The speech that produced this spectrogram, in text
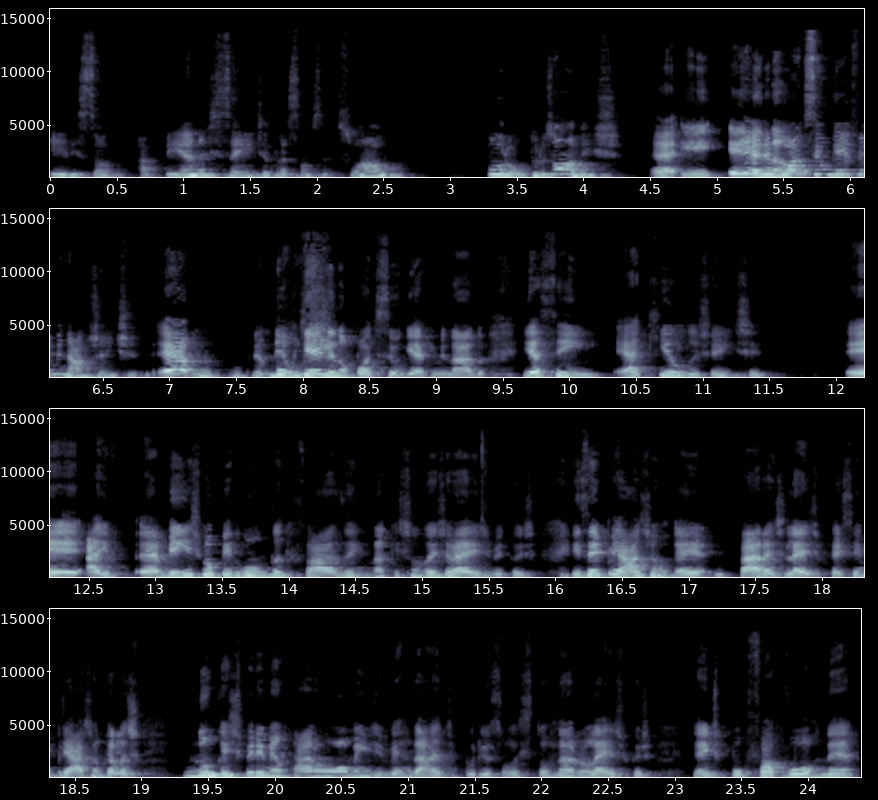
Ele só apenas sente atração sexual por outros homens. É, e ele, e ele não... pode ser um gay afeminado, gente. É, Meu Deus. porque ele não pode ser um gay afeminado? E assim, é aquilo, gente. É, é a mesma pergunta que fazem na questão das lésbicas. E sempre acham, é, para as lésbicas, sempre acham que elas nunca experimentaram um homem de verdade, por isso elas se tornaram lésbicas. Gente, por favor, né?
